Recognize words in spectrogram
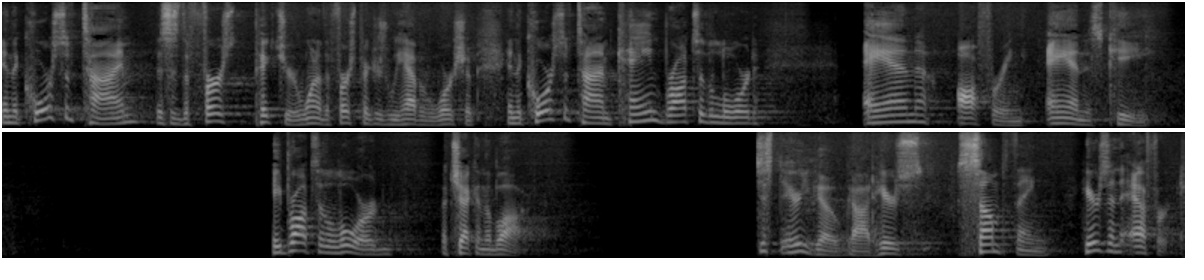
In the course of time, this is the first picture, one of the first pictures we have of worship. In the course of time, Cain brought to the Lord an offering. An is key. He brought to the Lord a check in the block. Just there you go, God. Here's something, here's an effort.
